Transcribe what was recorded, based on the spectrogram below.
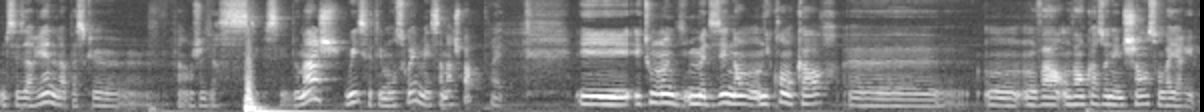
une, césarienne là, parce que, enfin, je veux dire, c'est dommage. Oui, c'était mon souhait, mais ça marche pas. Ouais. Et, tout le monde me disait non, on y croit encore, euh, on, va, on va encore donner une chance, on va y arriver.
